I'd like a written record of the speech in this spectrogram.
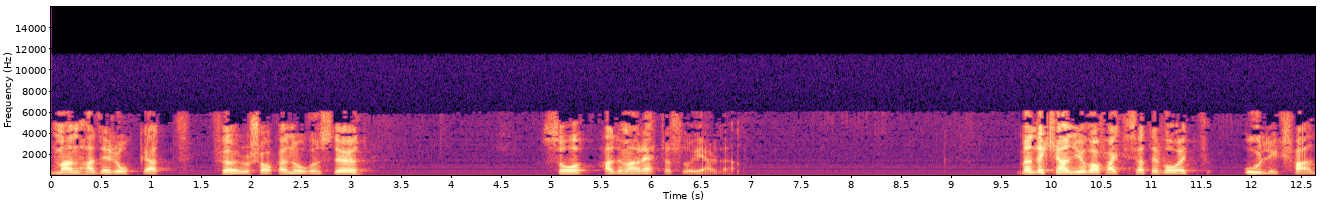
man hade råkat förorsaka någons död så hade man rätt att slå ihjäl den. Men det kan ju vara faktiskt att det var ett olycksfall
